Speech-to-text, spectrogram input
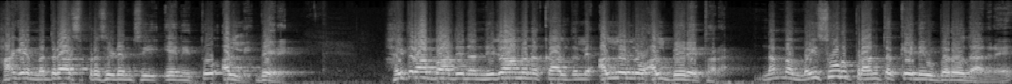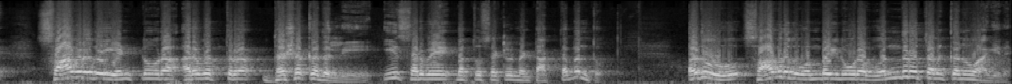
ಹಾಗೆ ಮದ್ರಾಸ್ ಪ್ರೆಸಿಡೆನ್ಸಿ ಏನಿತ್ತು? ಅಲ್ಲಿ ಬೇರೆ. ಹೈದರಾಬಾದಿನ ನಿಜಾಮನ ಕಾಲದಲ್ಲಿ ಅಲ್ಲೆಲ್ಲೋ ಅಲ್ಲಿ ಬೇರೆ ಥರ. ನಮ್ಮ ಮೈಸೂರು ಪ್ರಾಂತಕ್ಕೆ ನೀವು ಬರೋದಾದರೆ ಸಾವಿರದ ಎಂಟುನೂರ ಅರವತ್ತರ ದಶಕದಲ್ಲಿ ಈ ಸರ್ವೆ ಮತ್ತು ಸೆಟಲ್ಮೆಂಟ್ ಆಗ್ತಾ ಬಂತು. ಅದು ಸಾವಿರದ ಒಂಬೈನೂರ ಒಂದರ ತನಕನೂ ಆಗಿದೆ.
